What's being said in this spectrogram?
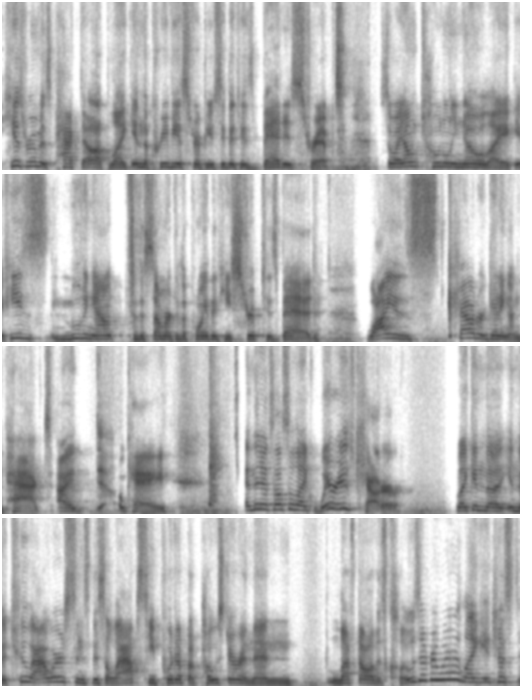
His room is packed up. Like, in the previous strip, you see that his bed is stripped. So I don't totally know, like, if he's moving out for the summer to the point that he stripped his bed, why is Chowder getting unpacked? I, okay. And then it's also like, where is Chowder? Like in the in the two hours since this elapsed, he put up a poster and then left all of his clothes everywhere. Like it just,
